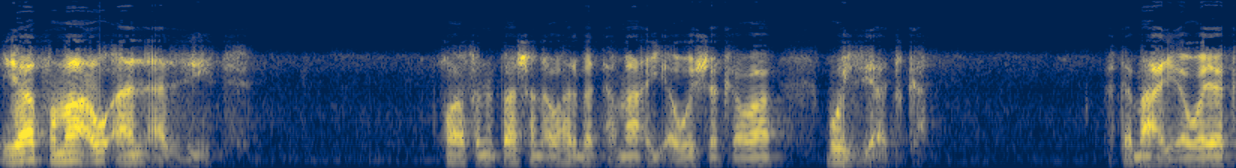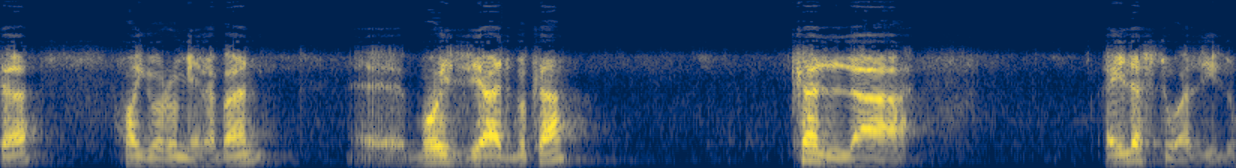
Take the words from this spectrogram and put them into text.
يطمع أن أزيد خواستن پاشان ئەو هەر بە تەماعی ئەوەشەکەەوە بۆی زیاد بکە. تەماعی ئەوەیە کە خۆی گەورم یێرەبان بۆی زیاد بکە. كلا. أي لست أزيد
